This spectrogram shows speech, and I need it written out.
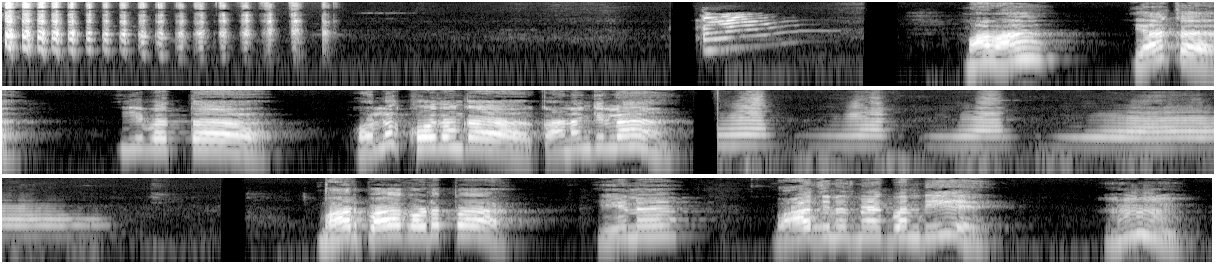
ಮಾವ ಯಾಕ? ಇವತ್ತ ಹೊಲಕ್ಕೆ ಹೋದಂಗ ಕಾಣಂಗಿಲ್ಲ? ಬಾರ್ಪಾ ಕೊಡಪ್ಪ ಏನು? ಭಾಳ ದಿನದ ಮ್ಯಾಗ ಬಂದಿ? ಹ್ಮ್.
